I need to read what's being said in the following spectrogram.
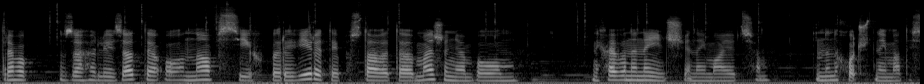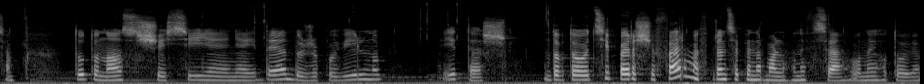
Треба взагалі взяти на всіх, перевірити і поставити обмеження, бо нехай вони на інші наймаються. Вони не хочуть найматися. Тут у нас ще сіяння йде дуже повільно. І теж. Тобто ці перші ферми, в принципі, нормально, вони все, вони готові.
